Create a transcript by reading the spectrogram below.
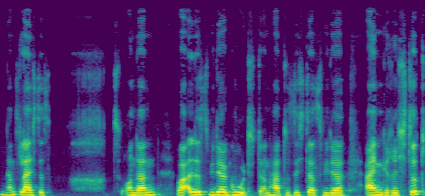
ein ganz leichtes und dann war alles wieder gut. Dann hatte sich das wieder eingerichtet.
